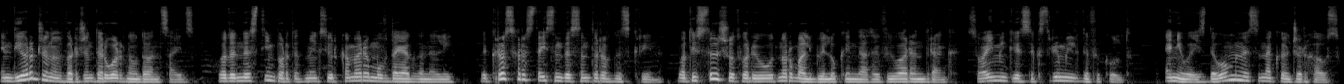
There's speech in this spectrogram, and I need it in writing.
In the original version there were no downsides, but in the Steam port it makes your camera move diagonally. The crosshair stays in the center of the screen, but you still shoot where you would normally be looking at if you weren't drunk, so aiming is extremely difficult. Anyways, the woman is in a culture house,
